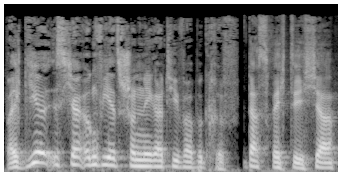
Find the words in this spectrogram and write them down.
Weil Gier ist ja irgendwie jetzt schon ein negativer Begriff. Das ist richtig, ja.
